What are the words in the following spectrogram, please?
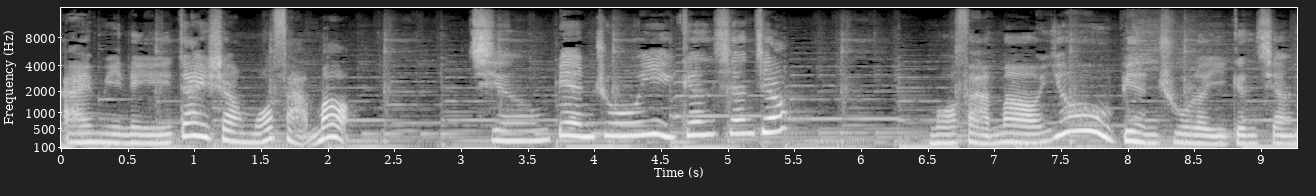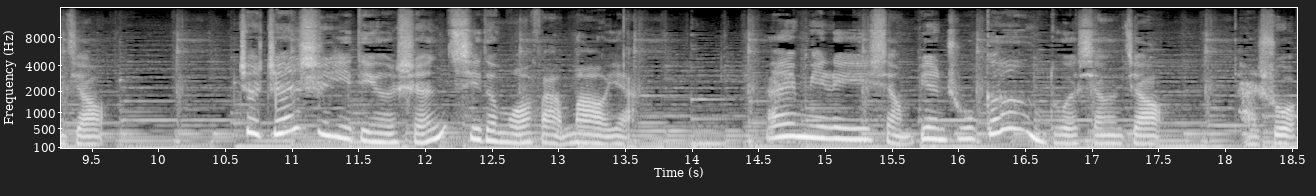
艾米丽戴上魔法帽。请变出一根香蕉，魔法帽又变出了一根香蕉，这真是一顶神奇的魔法帽呀！艾米丽想变出更多香蕉，她说：“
